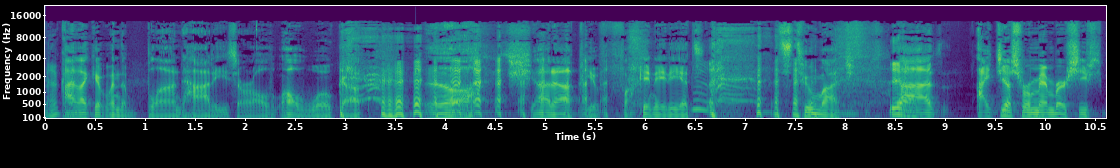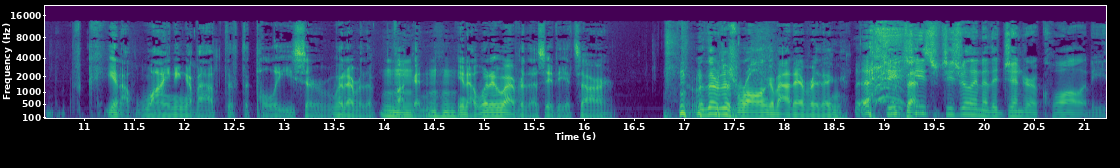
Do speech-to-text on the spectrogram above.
Okay. I like it when the blonde hotties are all all woke up. Ugh, shut up, you fucking idiots! It's too much. Yeah. Uh, I just remember she's, you know, whining about the, the police or whatever the Mm-hmm, fucking, mm-hmm. you know, whatever those idiots are. They're just wrong about everything. She, That- she's she's really into the gender equality.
